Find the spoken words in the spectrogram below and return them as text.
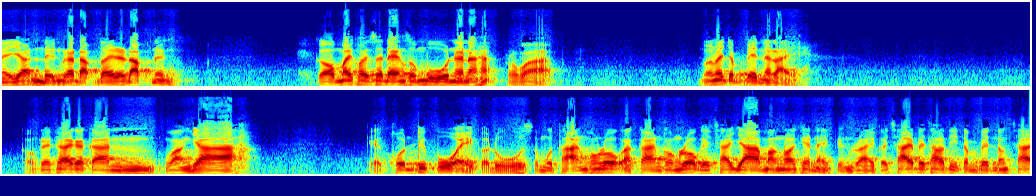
นัยยะหนึ่ง ระดับใดระดับหนึ่ง ก็ไม่ค่อยแสดงสมบูรณ์นะฮะเพราะว่ามันไม่จำเป็นอะไร ก็คล้ายๆกับการวางยา แก่คนที่ป่วยก็ดูสมุดฐานของโรคอาการของโรคจะใช้ยามากน้อยแค่ไหนเพียงไร ก็ใช้ไปเท่าที่จำเป็นต้องใช้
